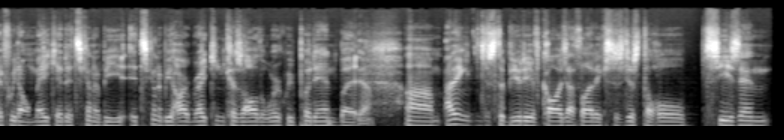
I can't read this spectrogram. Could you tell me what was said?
if we don't make it, it's gonna be it's gonna be heartbreaking because all the work we put in. But Yeah. um, I think just the beauty of college athletics is just the whole season.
